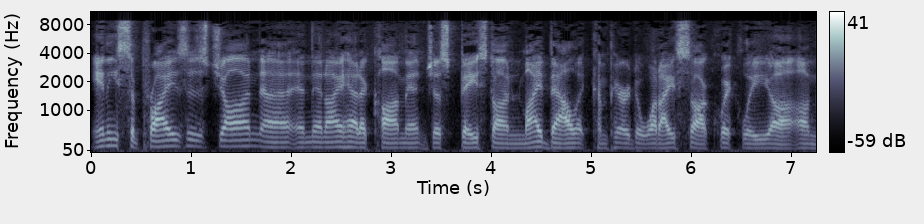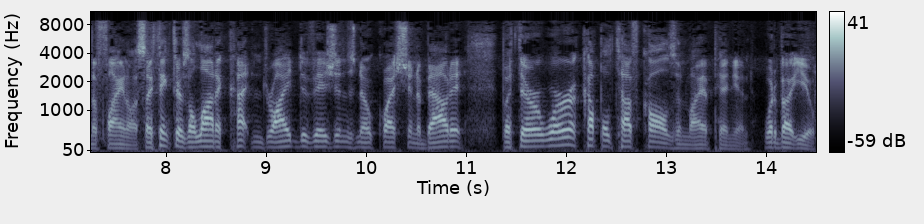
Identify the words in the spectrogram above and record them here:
Any surprises, John? Uh, and then I had a comment just based on my ballot compared to what I saw quickly uh, on the finalists. I think there's a lot of cut and dried divisions, no question about it, but there were a couple tough calls, in my opinion. What about you?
